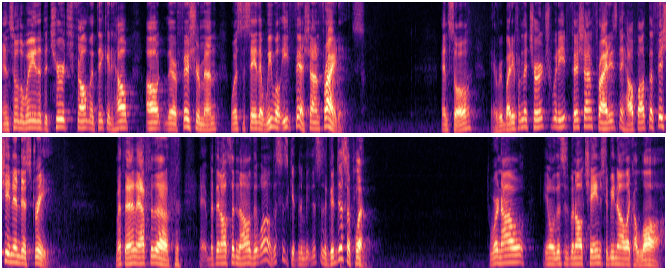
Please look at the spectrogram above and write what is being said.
And so the way that the church felt that they could help out their fishermen was to say that we will eat fish on Fridays. And so everybody from the church would eat fish on Fridays to help out the fishing industry. But then after the, but then all of a sudden now that well, this is getting to be, this is a good discipline. To where now, you know, this has been all changed to be now like a law.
